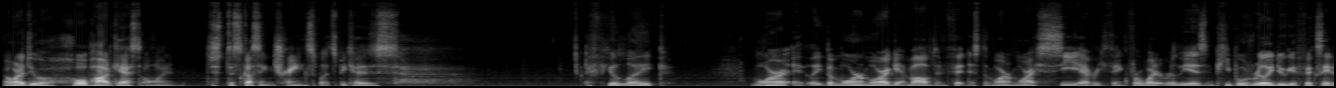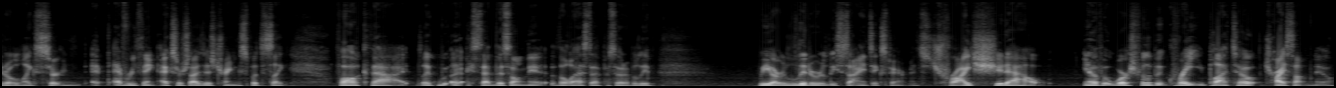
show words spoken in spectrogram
I want to do a whole podcast on just discussing training splits because I feel like more like the more and more I get involved in fitness, the more and more I see everything for what it really is, and people really do get fixated on like certain everything, exercises, training splits. It's like, fuck that. Like I said this on the the last episode, I believe. We are literally science experiments. Try shit out. Know, if it works for a little bit, great. You plateau, try something new.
